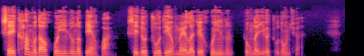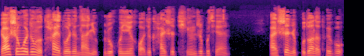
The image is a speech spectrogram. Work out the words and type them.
谁看不到婚姻中的变化，谁就注定没了这婚姻中中的一个主动权。然而，生活中有太多这男女步入婚姻后就开始停滞不前，哎，甚至不断的退步。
